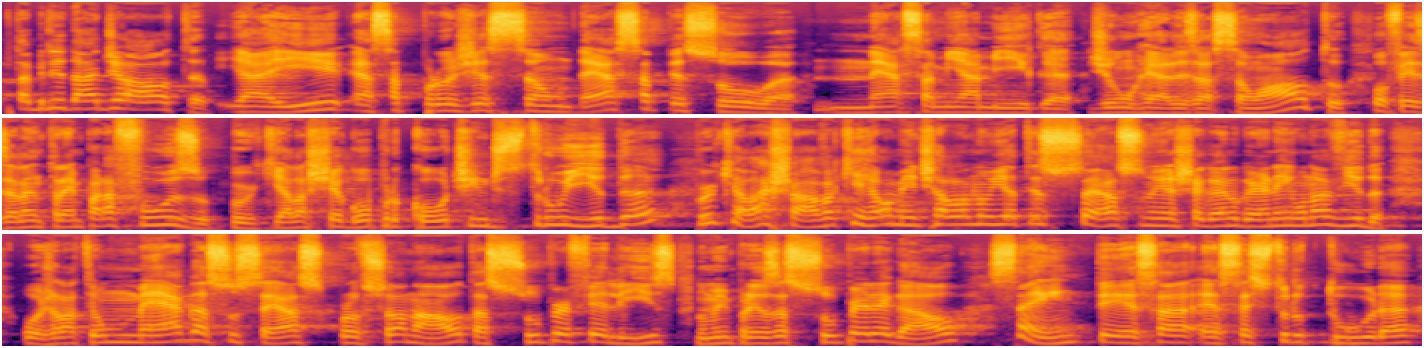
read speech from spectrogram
adaptabilidade alta. E aí, essa projeção dessa pessoa nessa minha amiga de um realização alto, pô, fez ela entrar em parafuso, porque ela chegou pro coaching destruída, porque ela achava que realmente ela não ia ter sucesso, não ia chegar em lugar nenhum na vida. Hoje ela tem um mega sucesso profissional, tá super feliz, numa empresa super legal, sem ter essa, essa estrutura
